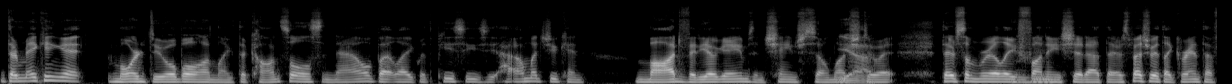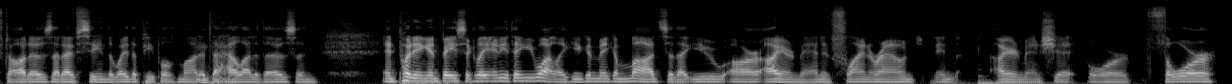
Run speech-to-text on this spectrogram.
they're making it more doable on like the consoles now but like with PCs how much you can mod video games and change so much Yeah. to it there's some really Mhm. funny shit out there especially with like grand theft autos that i've seen the way that people have modded the Mhm. hell out of those and and putting in basically anything you want like you can make a mod so that you are iron man and flying around in iron man shit or thor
